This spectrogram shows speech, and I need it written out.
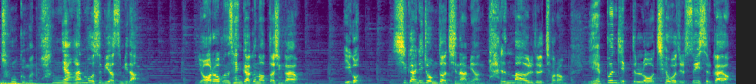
조금은 황량한 모습이었습니다. 여러분 생각은 어떠신가요? 이곳 시간이 좀 더 지나면 다른 마을들처럼 예쁜 집들로 채워질 수 있을까요?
